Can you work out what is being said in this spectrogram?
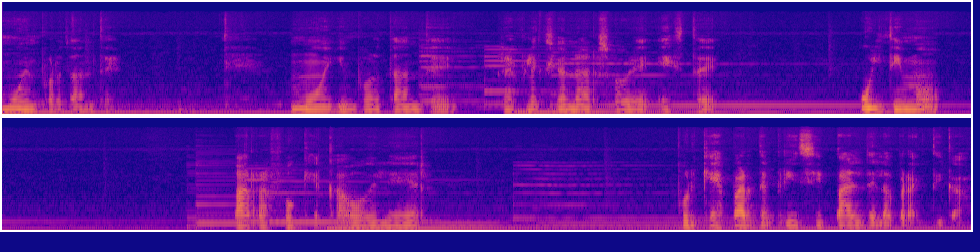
Muy importante, muy importante reflexionar sobre este último párrafo que acabo de leer, porque es parte principal de la práctica.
